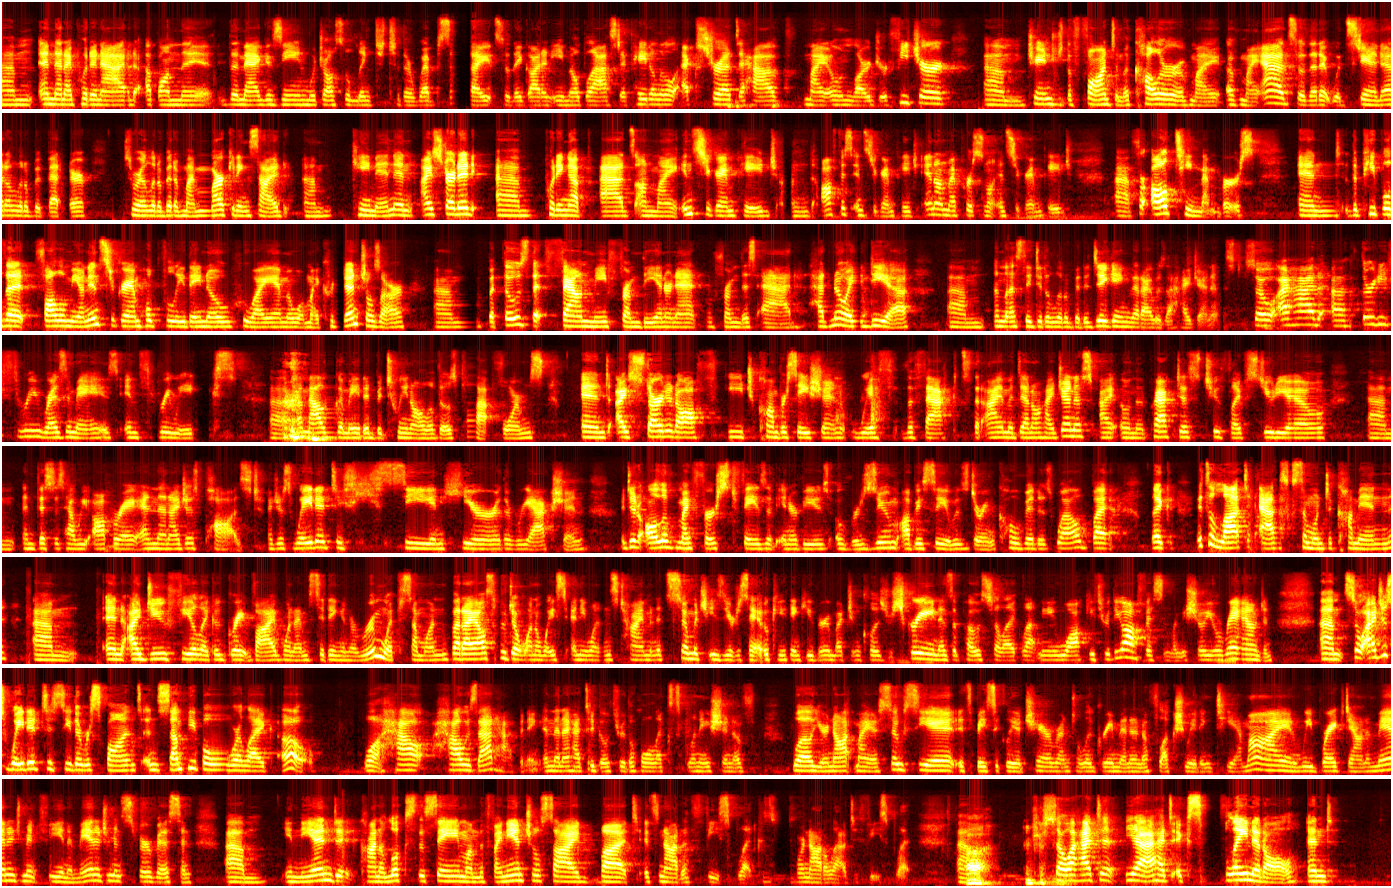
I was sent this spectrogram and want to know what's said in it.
Um, and then I put an ad up on the, the magazine, which also linked to their website. So they got an email blast. I paid a little extra to have my own larger feature, um, changed the font and the color of my, of my ad so that it would stand out a little bit better. So where a little bit of my marketing side um, came in and I started um, putting up ads on my Instagram page, on the office Instagram page, and on my personal Instagram page uh, for all team members. And the people that follow me on Instagram, hopefully they know who I am and what my credentials are. Um, but those that found me from the internet or from this ad had no idea, um, unless they did a little bit of digging, that I was a hygienist. So I had uh, 33 resumes in three weeks. Uh, amalgamated between all of those platforms. And I started off each conversation with the facts that I am a dental hygienist, I own the practice, Tooth Life Studio, um, and this is how we operate. And then I just paused. I just waited to see and hear the reaction. I did all of my first phase of interviews over Zoom. Obviously, it was during COVID as well, but like it's a lot to ask someone to come in. Um, and I do feel like a great vibe when I'm sitting in a room with someone, but I also don't want to waste anyone's time. And it's so much easier to say, okay, thank you very much, and close your screen, as opposed to like, let me walk you through the office and let me show you around. And um, so I just waited to see the response. And some people were like, oh, well, how how is that happening? And then I had to go through the whole explanation of, well, you're not my associate. It's basically a chair rental agreement and a fluctuating TMI, and we break down a management fee and a management service. And um, in the end, it kind of looks the same on the financial side, but it's not a fee split because we're not allowed to fee split. Um, Ah, interesting. so I had to, yeah, I had to explain it all. And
